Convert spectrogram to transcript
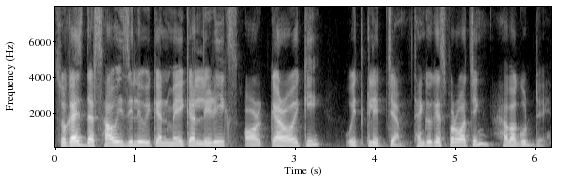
So guys that's how easily we can make a lyrics or karaoke with Clipchamp. Thank you guys for watching. Have a good day.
